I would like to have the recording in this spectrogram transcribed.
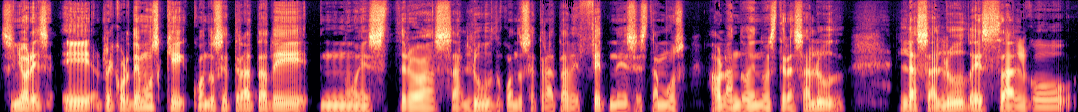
Señores, eh, recordemos que cuando se trata de nuestra salud, cuando se trata de fitness, estamos hablando de nuestra salud. La salud es algo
